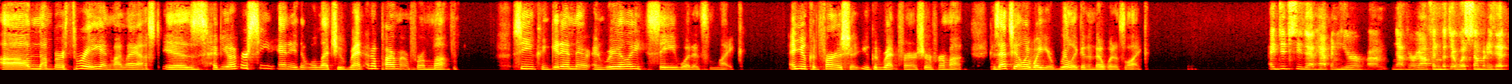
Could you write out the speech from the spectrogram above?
Um, number three, and my last is Have you ever seen any that will let you rent an apartment for a month so you can get in there and really see what it's like? And you could furnish it, you could rent furniture for a month because that's the only way you're really going to know what it's like. I did see that happen here, um, not very often, but there was somebody that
